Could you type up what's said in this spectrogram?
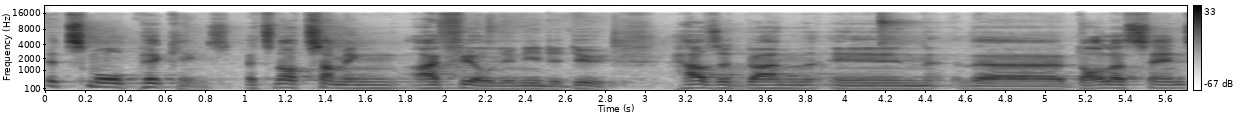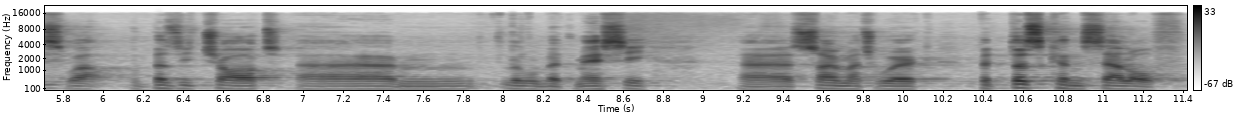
it's small pickings. It's not something I feel you need to do. How's it done in the dollar sense? Well, the busy chart, a um, little bit messy, uh, so much work, but this can sell off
